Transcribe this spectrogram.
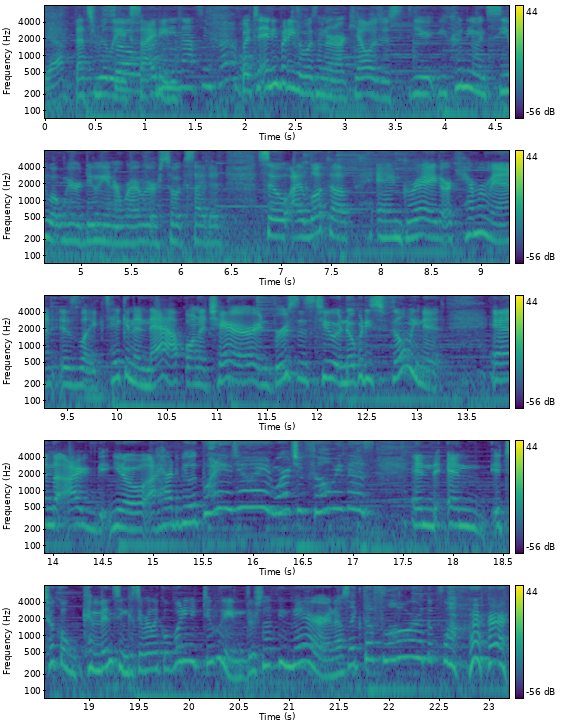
Yeah. that's really So, I exciting. mean, that's incredible. But to anybody who wasn't an archaeologist, you, you couldn't even see what we were doing or why we were so excited. So I look up and Greg, our cameraman, is like taking a nap on a chair and Bruce is too and nobody's filming it. And I, you know, I had to be like, what are you doing? Why aren't you filming this? And and it took a convincing because they were like, well, what are you doing? There's nothing there. And I was like, the floor, the floor.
